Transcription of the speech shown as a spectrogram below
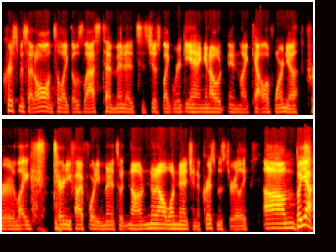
Christmas at all until like those last 10 minutes. It's just like Ricky hanging out in like California for like 35 40 minutes with no, no not one mention of Christmas really. Um but yeah,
